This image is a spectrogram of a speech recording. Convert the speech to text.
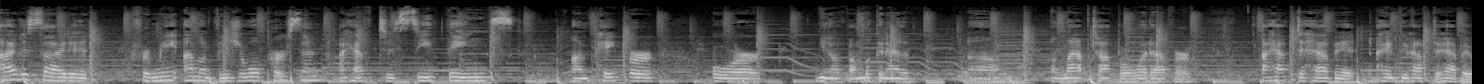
I decided, for me, I'm a visual person. I have to see things on paper, or you know, if I'm looking at a, um, a laptop or whatever. I have to have it. I either have to have it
